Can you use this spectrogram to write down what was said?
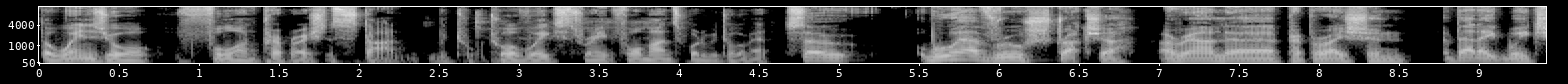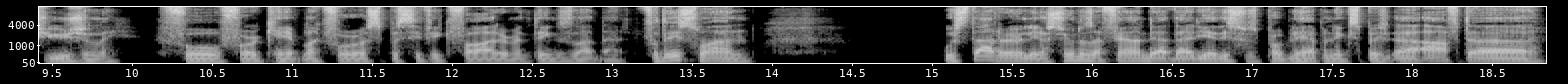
But when's your full on preparation start? We talk 12 weeks, three, four months. What are we talking about? So we'll have real structure around uh, preparation about eight weeks usually for for a camp, like for a specific fighter and things like that. For this one, we start early. As soon as I found out that yeah, this was probably happening, especially uh, after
